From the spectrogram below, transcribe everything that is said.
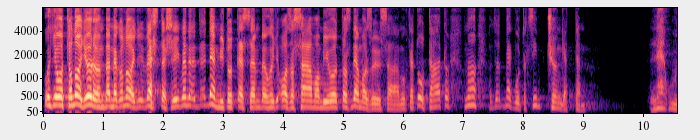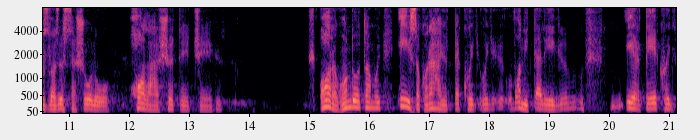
Ugye ott a nagy örömben, meg a nagy veszteségben nem jutott eszembe, hogy az a szám, ami ott, az nem az ő számuk. Tehát ott álltam, na, meg volt a cím, csöngettem. Lehúzva az összes roló, halál, sötétség. És arra gondoltam, hogy éjszaka rájöttek, hogy, hogy van itt elég érték, hogy...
